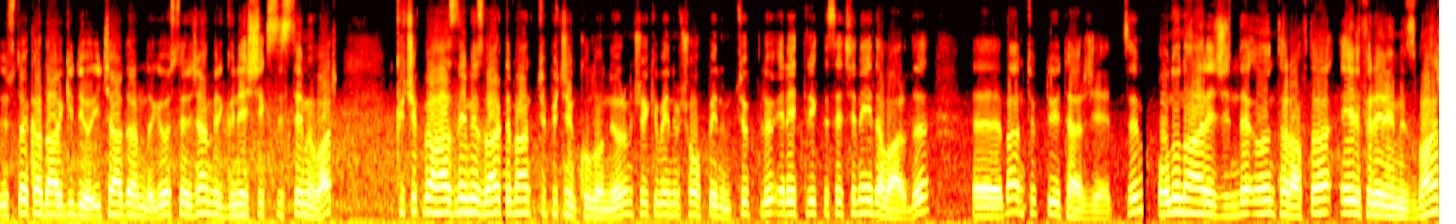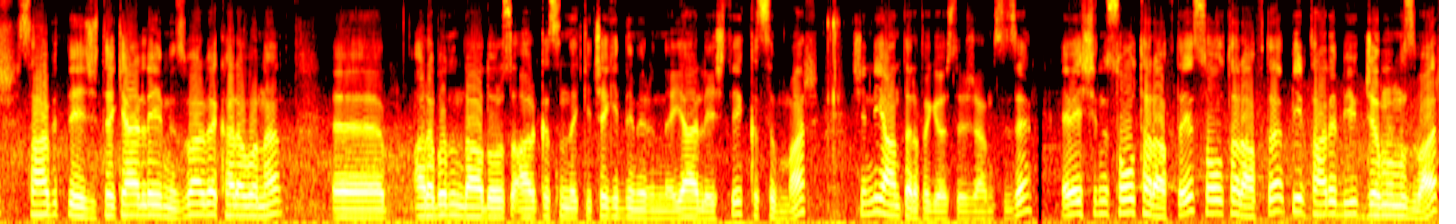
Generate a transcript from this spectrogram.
Üste kadar gidiyor. İçeriden de göstereceğim bir güneşlik sistemi var. Küçük bir haznemiz var. Ben tüp için kullanıyorum. Çünkü benim şofbenim tüplü. Elektrikli seçeneği de vardı. Ee, Ben tüplüyü tercih ettim. Onun haricinde ön tarafta el frenimiz var. Sabitleyici tekerleğimiz var ve karavana e, arabanın daha doğrusu arkasındaki çekil demirine yerleştiği kısım var. Şimdi yan tarafı göstereceğim size. Evet şimdi sol taraftayız. Sol tarafta bir tane büyük camımız var.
